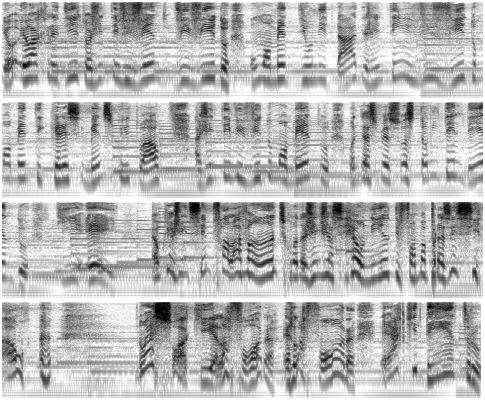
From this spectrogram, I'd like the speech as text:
Eu, eu, acredito, a gente tem vivendo, vivido um momento de unidade, a gente tem vivido um momento de crescimento espiritual, a gente tem vivido um momento onde as pessoas estão entendendo que, ei, é o que a gente sempre falava antes, quando a gente já se reunia de forma presencial. Não é só aqui, é lá fora, é lá fora, é aqui dentro.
